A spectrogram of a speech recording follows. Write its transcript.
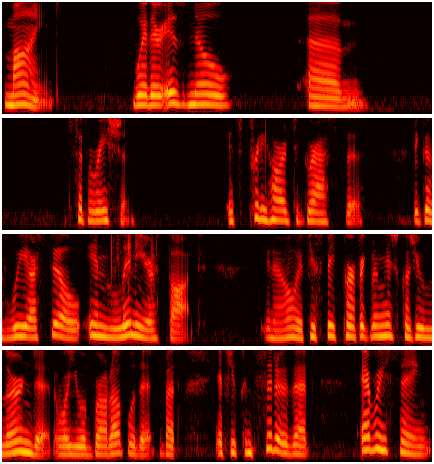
mind where there is no um, separation. It's pretty hard to grasp this because we are still in linear thought. You know, if you speak perfect English because you learned it or you were brought up with it. But if you consider that everything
